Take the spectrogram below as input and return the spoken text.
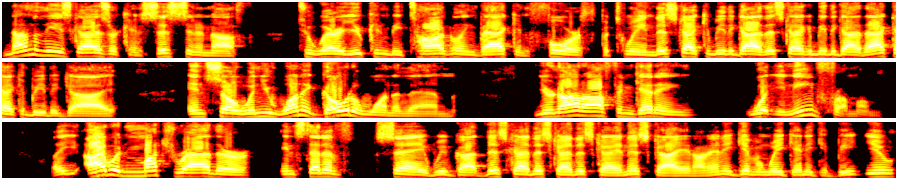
none of these guys are consistent enough to where you can be toggling back and forth between this guy can be the guy, this guy can be the guy, that guy can be the guy. And so when you want to go to one of them, you're not often getting what you need from them. Like I would much rather instead of say we've got this guy, this guy, this guy, and this guy, and on any given week any can beat you,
